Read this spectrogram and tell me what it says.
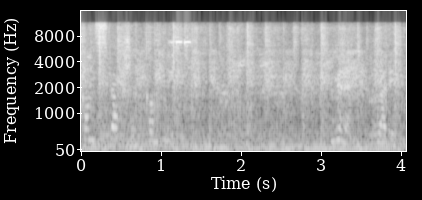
Construction complete. Unit ready.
